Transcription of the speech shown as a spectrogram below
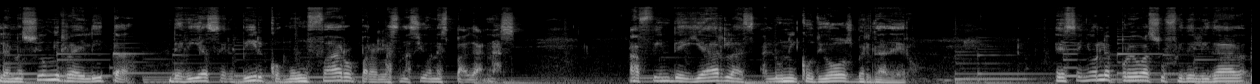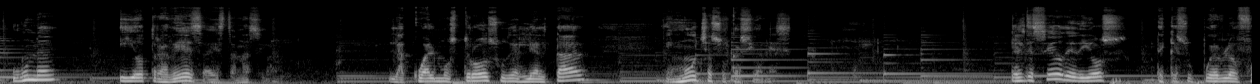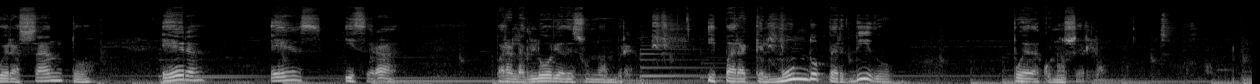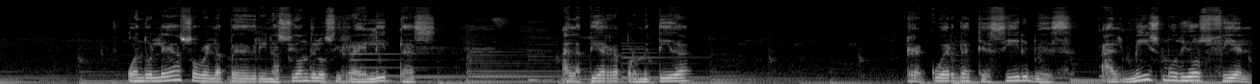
La nación israelita debía servir como un faro para las naciones paganas, a fin de guiarlas al único Dios verdadero. El Señor le prueba su fidelidad una y otra vez a esta nación, la cual mostró su deslealtad en muchas ocasiones. El deseo de Dios de que su pueblo fuera santo era, es y será para la gloria de su nombre y para que el mundo perdido pueda conocerlo. Cuando leas sobre la peregrinación de los israelitas a la tierra prometida, recuerda que sirves al mismo Dios fiel,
